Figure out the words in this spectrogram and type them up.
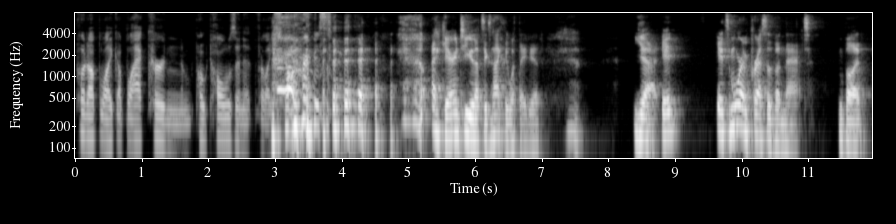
put up like a black curtain and poked holes in it for like stars. I guarantee you that's exactly what they did. Yeah, it it's more impressive than that, but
